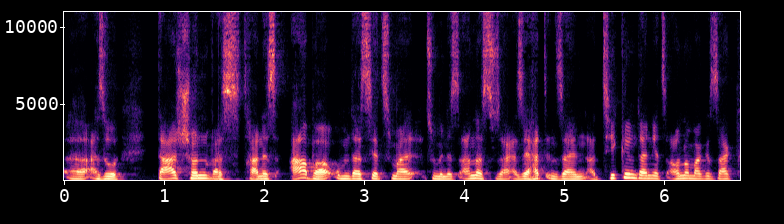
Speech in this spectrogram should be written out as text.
äh, also da schon was dran ist. Aber um das jetzt mal zumindest anders zu sagen, also er hat in seinen Artikeln dann jetzt auch nochmal gesagt,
